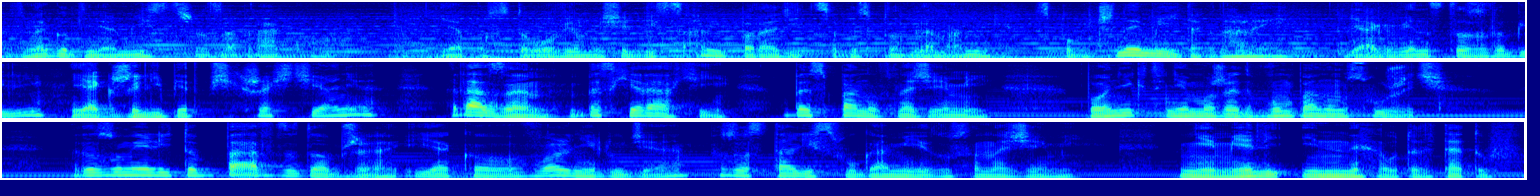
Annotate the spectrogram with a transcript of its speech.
pewnego dnia mistrza zabrakło i apostołowie musieli sami poradzić sobie z problemami społecznymi i tak. Jak więc to zrobili? Jak żyli pierwsi chrześcijanie? Razem, bez hierarchii, bez panów na ziemi, bo nikt nie może dwóm panom służyć. Rozumieli to bardzo dobrze i jako wolni ludzie pozostali sługami Jezusa na ziemi. Nie mieli innych autorytetów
